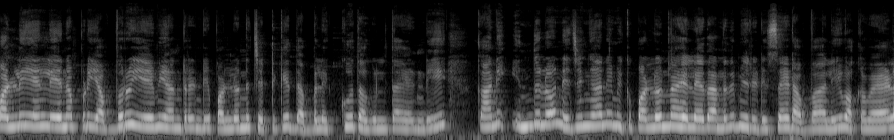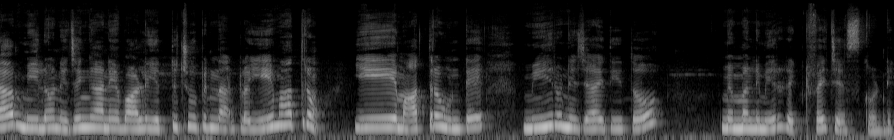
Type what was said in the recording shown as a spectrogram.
పళ్ళు ఏం లేనప్పుడు ఎవ్వరూ ఏమి అనరండి. పళ్ళున్న చెట్టుకే దెబ్బలు ఎక్కువ తగులుతాయండి. కానీ ఇందులో నిజంగానే మీకు పళ్ళున్నాయా లేదా అన్నది మీరు డిసైడ్ అవ్వాలి. ఒకవేళ మీలో నిజంగానే వాళ్ళు ఎత్తు చూపిన దాంట్లో ఏమాత్రం ఏ మాత్రం ఉంటే మీరు నిజాయితీతో మిమ్మల్ని మీరు రెక్టిఫై చేసుకోండి.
